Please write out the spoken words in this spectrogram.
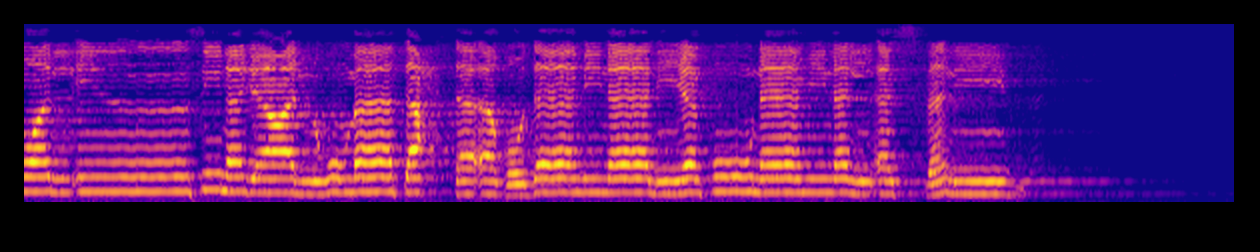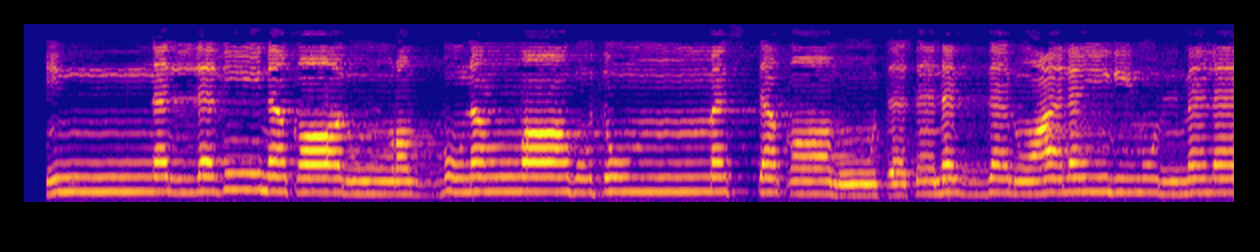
والإنس نجعلهما تحت أقدامنا ليكونا من الأسفلين. إن الذين قالوا ربنا الله ثم استقاموا تتنزل عليهم الملائكة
